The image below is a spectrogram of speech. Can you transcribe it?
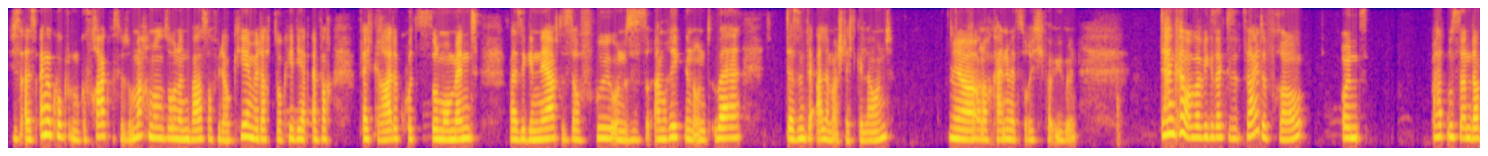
sich das alles angeguckt und gefragt, was wir so machen und so. Und dann war es auch wieder okay. Und wir dachten, so, okay, die hat einfach vielleicht gerade kurz so einen Moment, weil sie genervt ist, es ist auch früh und es ist am Regnen und äh, da sind wir alle mal schlecht gelaunt kann man ja. auch keinem jetzt so richtig verübeln. Dann kam aber, wie gesagt, diese zweite Frau und hat uns dann da,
